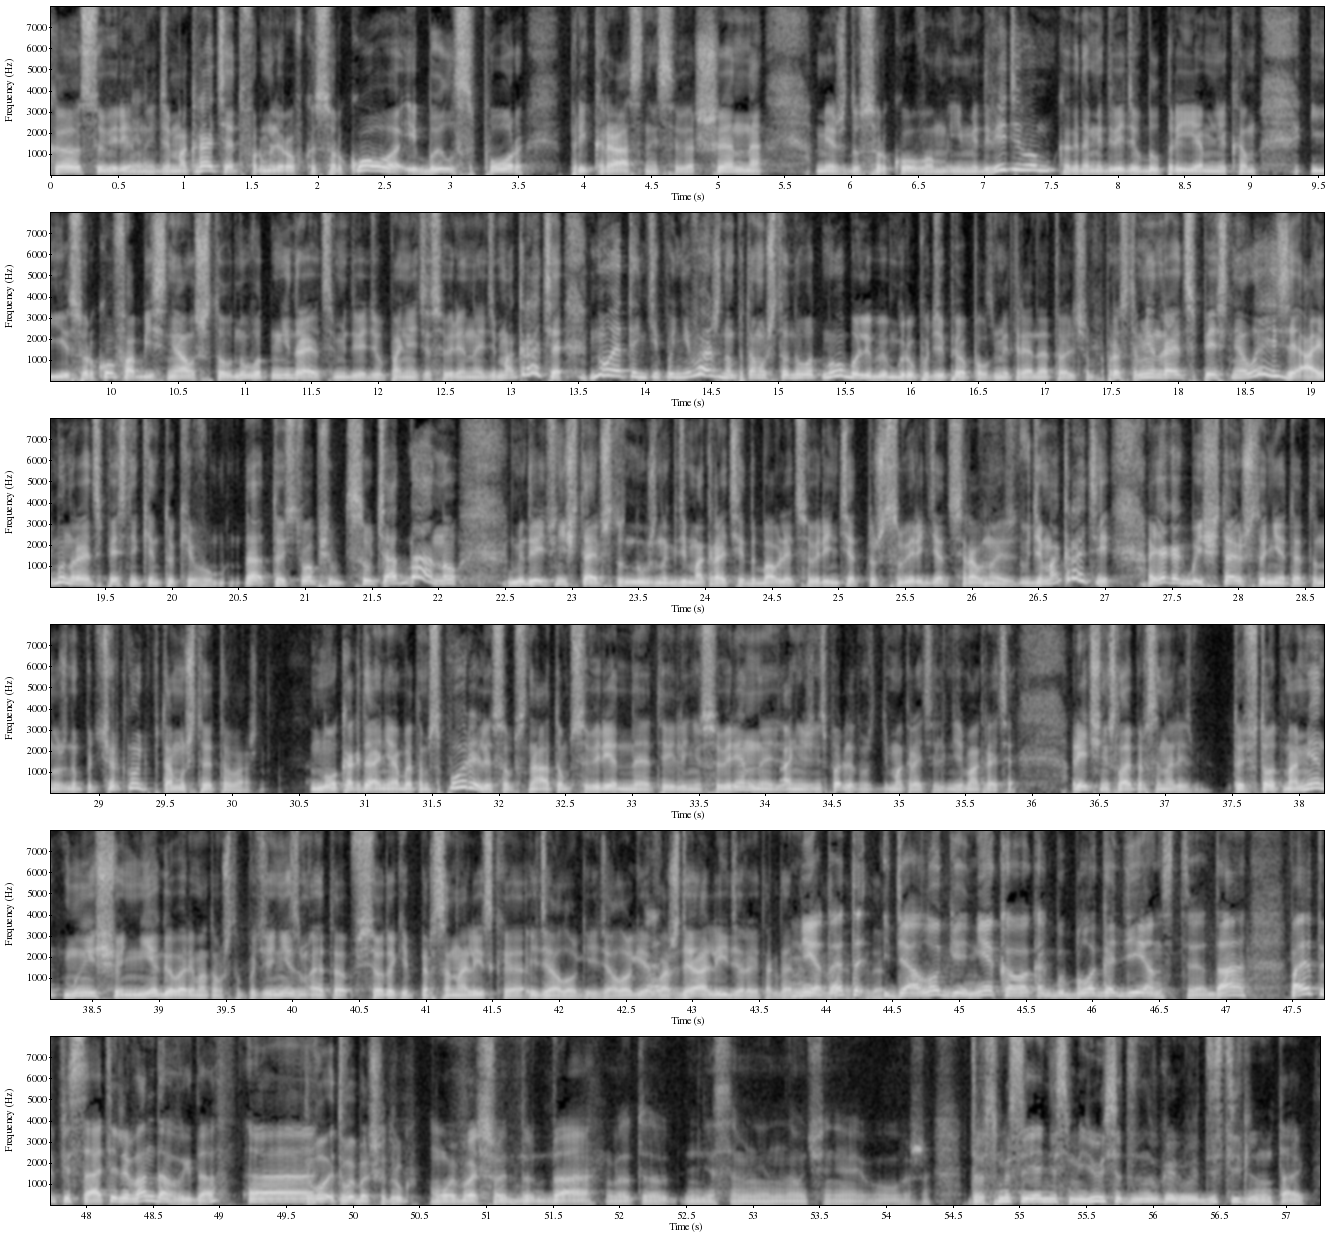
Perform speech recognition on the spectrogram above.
к суверенной Нет. демократии. Это формулировка Суркова, и был спор прекрасный совершенно между Сурковым и Медведевым, когда Медведев был преемником. И Сурков объяснял, что ну вот не нравится Медведеву понятие суверенная демократия, но это типа не важно, потому что ну вот мы оба любим группу Deep Purple с Дмитрием Анатольевичем. Просто мне нравится песня Lazy, а ему нравится песня Kentucky Woman. Да? То есть, в общем, суть одна, но Медведев не считает, что нужно к демократии добавлять суверенитет, потому что суверенитет все равно есть в демократии. А я как бы считаю, что нет, это нужно подчеркнуть, потому что это важно. Но когда они об этом спорили, собственно, о том, суверенное это или не суверенное, они же не спорили, потому что демократия или не демократия, речь не шла о персонализме. То есть в тот момент мы еще не говорим о том, что путинизм – это все-таки персоналистская идеология, идеология это... вождя, лидера и так далее. Нет, далее, это далее. идеология некого как бы благоденствия, да? Поэт и писатель Иван Давыдов. Э... Твой, твой большой друг? Мой большой, да, это несомненно, очень я его уважаю. Это в смысле я не смеюсь, это ну, как бы действительно так.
